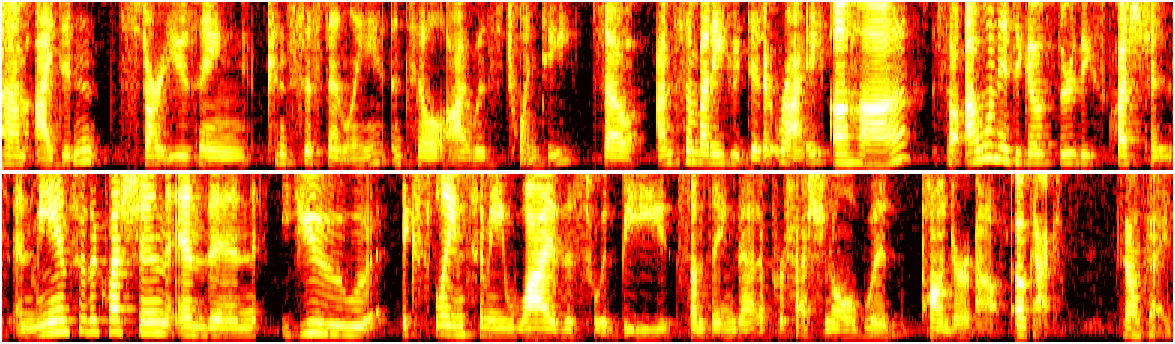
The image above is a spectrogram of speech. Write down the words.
Um, I didn't start using consistently until I was 20. So I'm somebody who did it right. Uh-huh. So I wanted to go through these questions and me answer the question and then you explain to me why this would be something that a professional would ponder about. Okay. Sounds good. Okay.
